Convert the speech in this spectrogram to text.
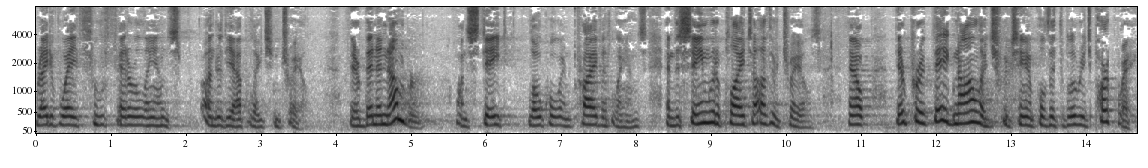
right of way through federal lands under the Appalachian Trail. There have been a number on state, local, and private lands, and the same would apply to other trails. Now, they acknowledge, for example, that the Blue Ridge Parkway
